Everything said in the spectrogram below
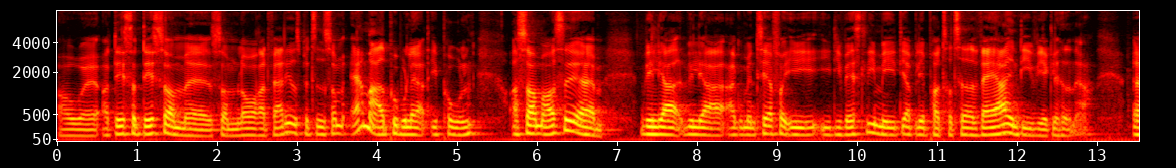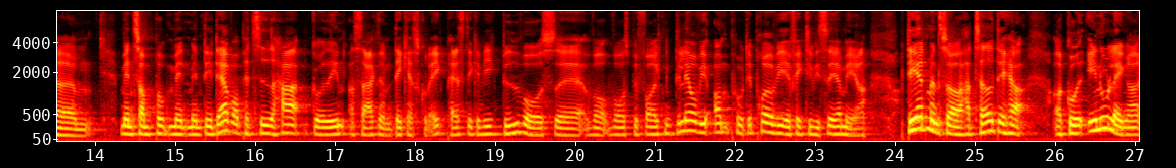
Og, øh, og det er så det, som, øh, som Lov- og Retfærdighedspartiet, som er meget populært i Polen, og som også, øh, vil, jeg, vil jeg argumentere for, i, i de vestlige medier bliver portrætteret værre, end de i virkeligheden er. Øhm, men, som på, men, men det er der, hvor partiet har gået ind og sagt, at det kan sgu da ikke passe, det kan vi ikke byde vores, øh, vores befolkning. Det laver vi om på, det prøver vi at effektivisere mere. Og det, at man så har taget det her og gået endnu længere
